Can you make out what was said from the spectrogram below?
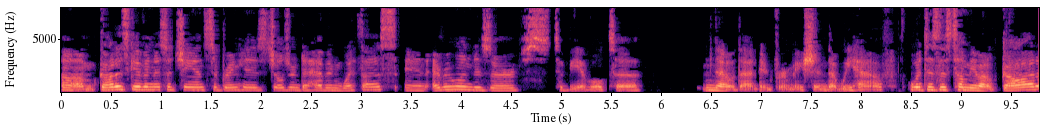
Um, God has given us a chance to bring His children to heaven with us, and everyone deserves to be able to know that information that we have. What does this tell me about God?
